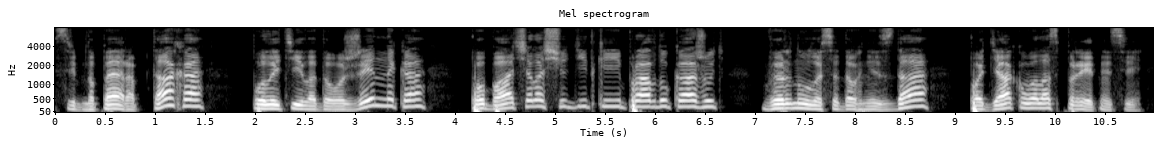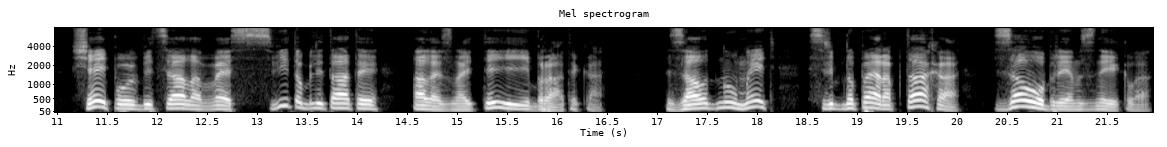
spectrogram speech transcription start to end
Срібнопера птаха полетіла до ожинника, побачила, що дітки їй правду кажуть, вернулася до гнізда, подякувала спритниці, ще й пообіцяла весь світ облітати, але знайти її братика. За одну мить срібнопера птаха за обрієм зникла,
